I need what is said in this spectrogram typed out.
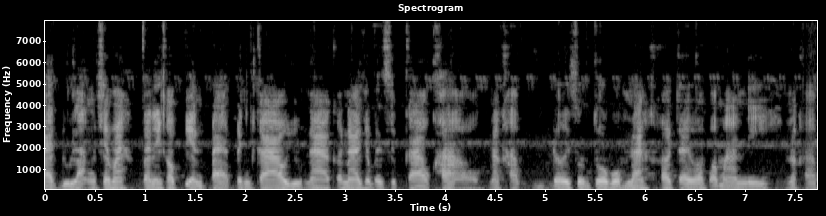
8อยู่หลังใช่ไหมตอนนี้เขาเปลี่ยน8เป็น9อยู่หน้าก็น่าจะเป็น19คาวนะครับ โดยส่วนตัวผมนะ เข้าใจว่าประมาณนี้นะครับ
